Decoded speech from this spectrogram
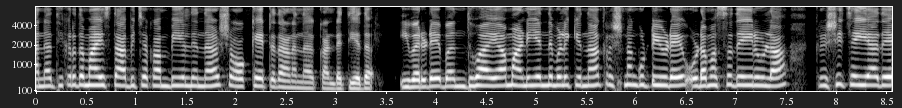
അനധികൃതമായി സ്ഥാപിച്ച കമ്പിയിൽ നിന്ന് ഷോക്കേറ്റതാണെന്ന് കണ്ടെത്തിയത്. ഇവരുടെ ബന്ധുവായ മണിയെന്ന് വിളിക്കുന്ന കൃഷ്ണൻകുട്ടിയുടെ ഉടമസ്ഥതയിലുള്ള കൃഷി ചെയ്യാതെ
